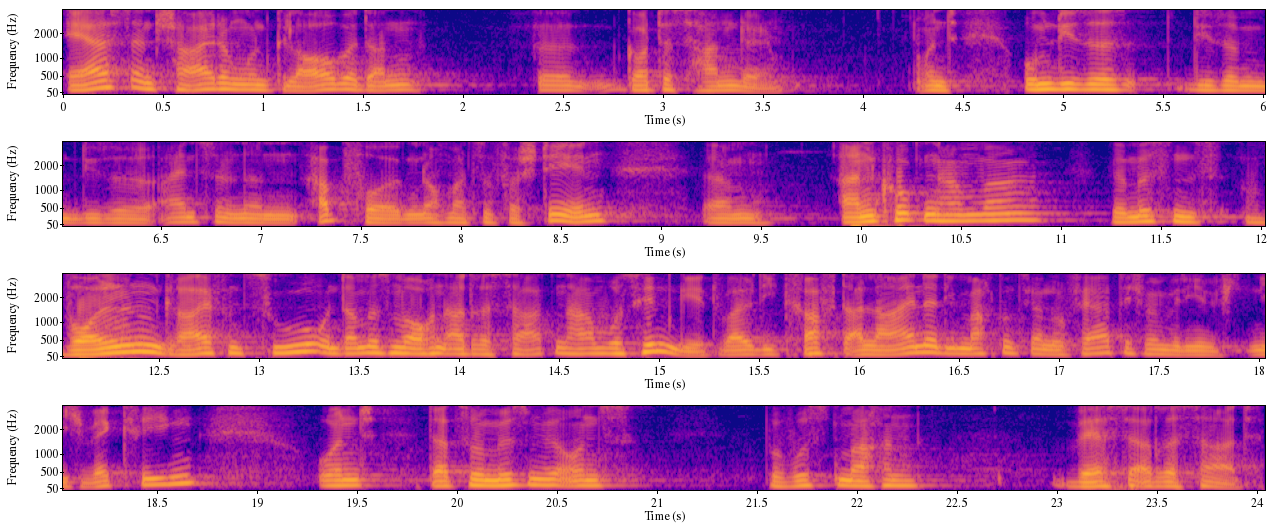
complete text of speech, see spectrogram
erst Entscheidung und Glaube, dann äh, Gottes Handeln. Und um diese, diese, diese einzelnen Abfolgen nochmal zu verstehen, ähm, angucken haben wir, wir müssen es wollen, greifen zu und dann müssen wir auch einen Adressaten haben, wo es hingeht, weil die Kraft alleine, die macht uns ja nur fertig, wenn wir die nicht wegkriegen. Und dazu müssen wir uns bewusst machen, wer ist der Adressat?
